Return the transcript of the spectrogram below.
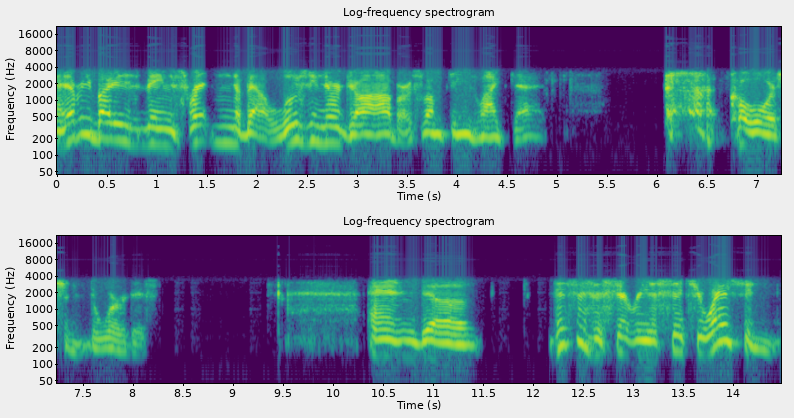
and everybody's being threatened about losing their job or something like that. Coercion, the word is. And uh, this is a serious situation.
